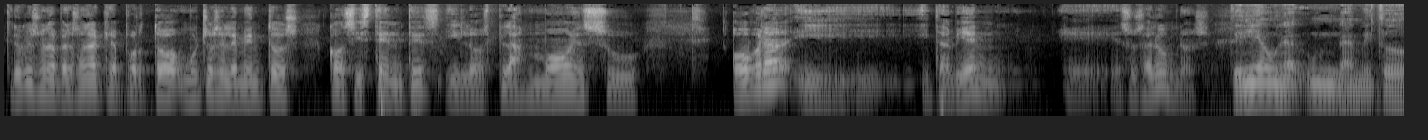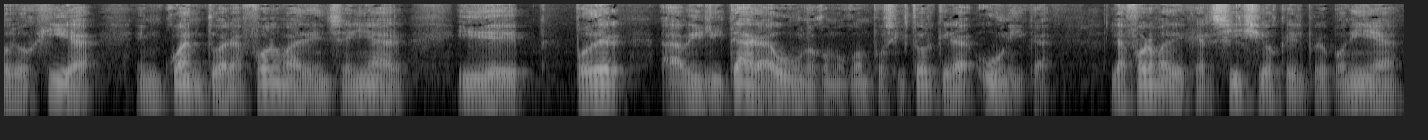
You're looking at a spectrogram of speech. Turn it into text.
Creo que es una persona que aportó muchos elementos consistentes y los plasmó en su obra y, también eh, sus alumnos. Tenía una, metodología en cuanto a la forma de enseñar y de poder habilitar a uno como compositor que era única. La forma de ejercicios que él proponía,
